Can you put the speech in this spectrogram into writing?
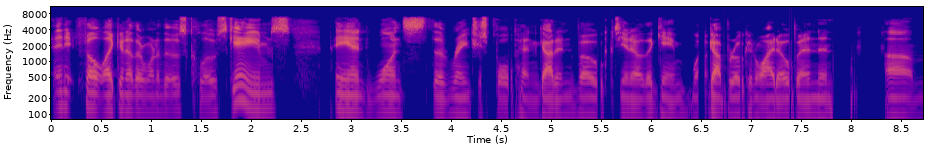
and it felt like another one of those close games. And once the Rangers bullpen got invoked, you know, the game got broken wide open. And um,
